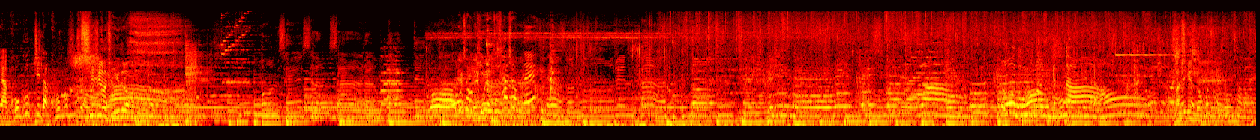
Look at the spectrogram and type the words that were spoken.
야 고급지다 고급져. 치즈가 저기 들어가는 와, 저 기분도 사셨네. 와. 어, 너무 맛있겠다. 맛있겠네. 너무 잘 드셨네.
